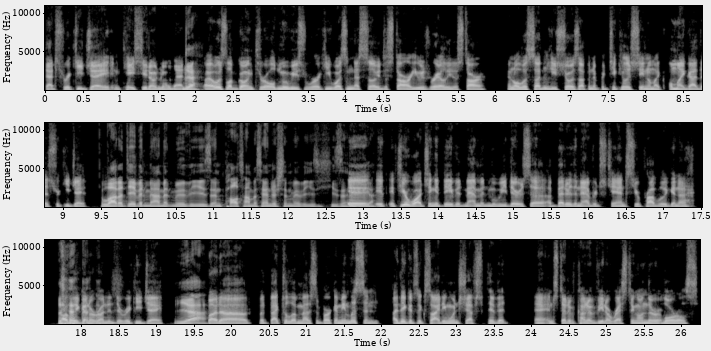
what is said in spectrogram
that's Ricky Jay. In case you don't know that, Yeah. I always love going through old movies where he wasn't necessarily the star; he was rarely the star, and all of a sudden he shows up in a particular scene. I'm like, oh my god, that's Ricky Jay. A lot of David Mamet movies and Paul Thomas Anderson movies. He's in. Uh, yeah. if, if you're watching a David Mamet movie, there's a, a better than average chance you're probably gonna probably gonna run into Ricky Jay. yeah. But uh, but back to Eleven Madison Park. I mean, listen, I think it's exciting when chefs pivot uh, instead of kind of you know resting on their laurels.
